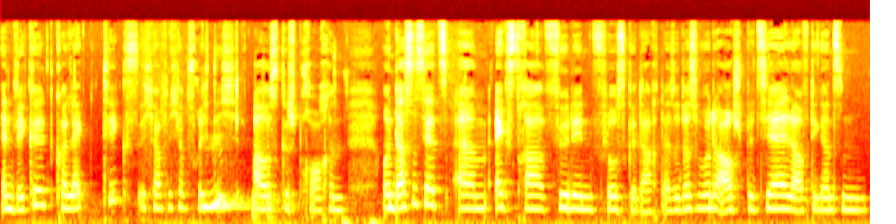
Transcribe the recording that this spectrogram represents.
entwickelt, Collectix. Ich hoffe, ich habe es richtig mhm. ausgesprochen. Und das ist jetzt ähm, extra für den Fluss gedacht. Also das wurde auch speziell auf die ganzen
